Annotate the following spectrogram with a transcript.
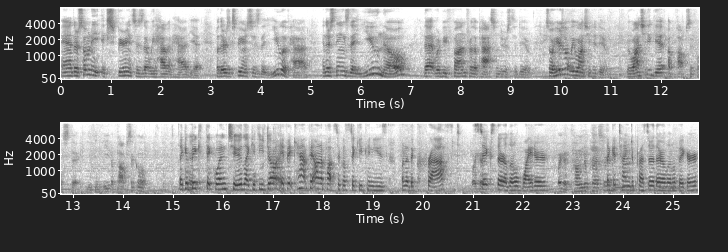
And there's so many experiences that we haven't had yet. But there's experiences that you have had, and there's things that you know that would be fun for the passengers to do. So here's what we want you to do. We want you to get a popsicle stick. You can eat a popsicle. Like a big thick one too. Like if you don't, if it can't fit on a popsicle stick, you can use one of the craft Like a- sticks. They're a little wider, Like a tongue depressor. like a tongue depressor. They're a little bigger.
